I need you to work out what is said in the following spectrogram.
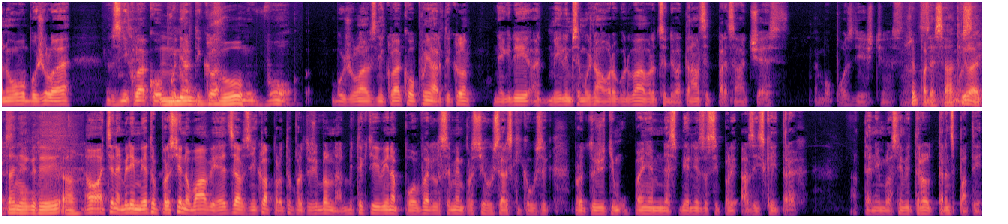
Novo Božolé vzniklo jako obchodní artikl. Novo Božolé vzniklo jako obchodní artikl někdy, a mýlím se možná o rok, dva, v roce 1956 nebo později ještě. 50. léta někdy. A... No, ať se nemilím, je to prostě nová věc a vznikla proto, protože byl nadbytek těch vín a povedl jsem jim prostě husarský kousek, protože tím úplně nesmírně zasypali azijský trh. A ten jim vlastně vytrhl trn z paty,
